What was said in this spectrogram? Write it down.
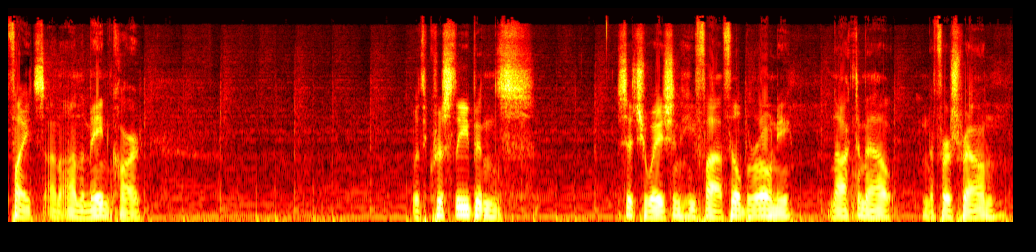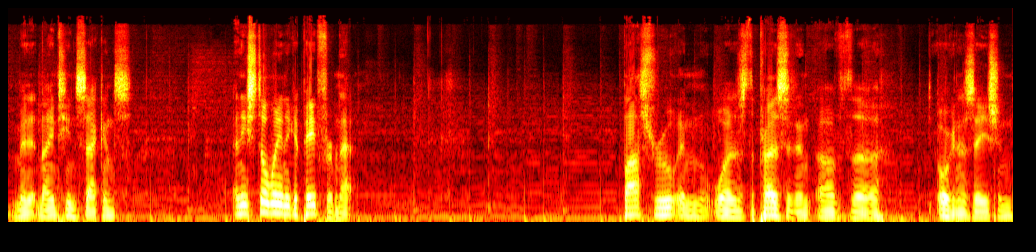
fights on, on the main card. With Chris Leben's situation, he fought Phil Baroni, knocked him out in the first round, minute 19 seconds, and he's still waiting to get paid from that. Bas Rutten was the president of the organization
